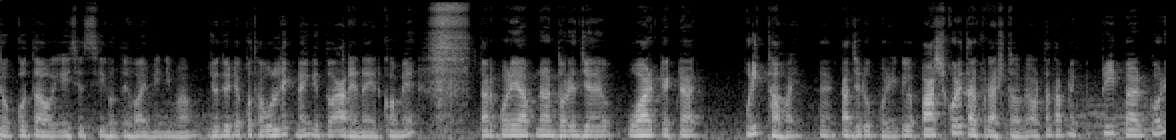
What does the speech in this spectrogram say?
যোগ্যতাও এইচএসসি হতে হয় মিনিমাম যদিও এটা কোথাও উল্লেখ নাই, কিন্তু আনে না এর কমে তারপরে আপনার ধরেন যে ওয়ার্ক একটা পরীক্ষা হয় হ্যাঁ কাজের উপরে। এগুলো পাশ করে তারপর আসতে হবে। অর্থাৎ আপনি প্রিপেয়ার করে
